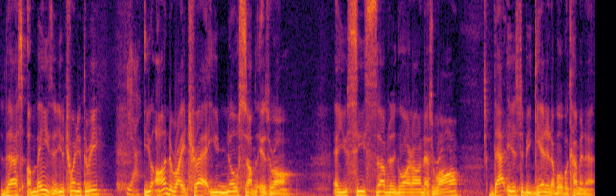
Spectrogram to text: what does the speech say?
That's amazing. You're 23? Yeah. You're on the right track. You know something is wrong. And you see something going on that's wrong. That is the beginning of overcoming that.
